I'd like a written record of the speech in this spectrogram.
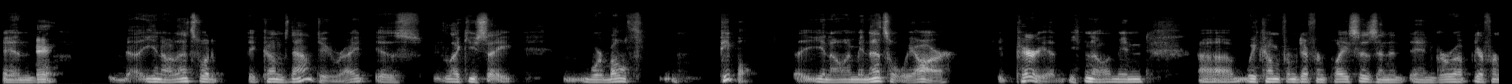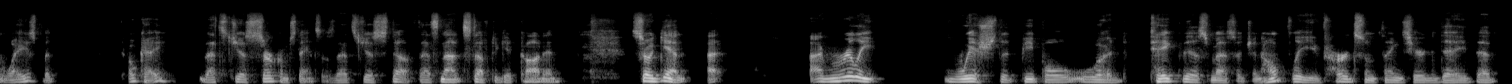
And yeah. you know that's what it comes down to right? Is like you say we're both people you know i mean that's what we are period you know i mean uh, we come from different places and and grew up different ways but okay that's just circumstances. That's just stuff. That's not stuff to get caught in. So again i, I really wish that people would take this message and hopefully you've heard some things here today that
